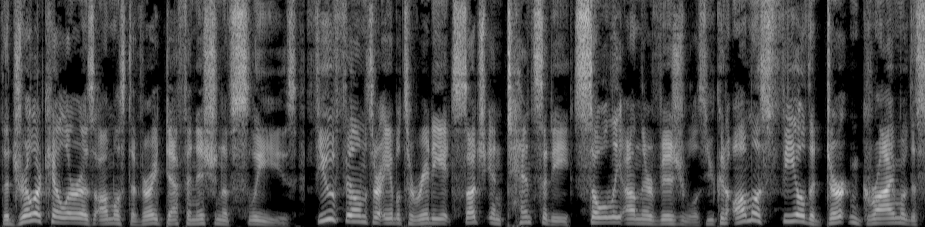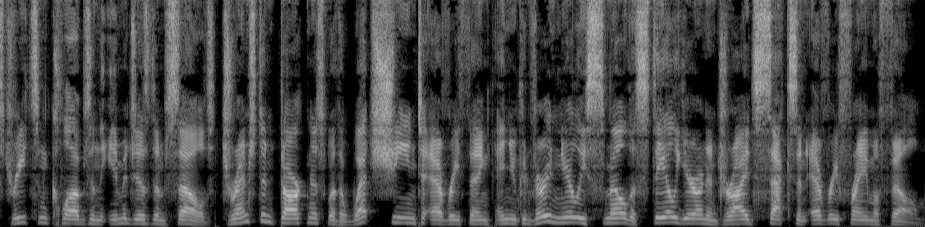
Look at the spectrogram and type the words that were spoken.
The Driller Killer is almost a very definition of sleaze. Few films are able to radiate such intensity solely on their visuals. You can almost feel the dirt and grime of the streets and clubs in the images themselves, drenched in darkness with a wet sheen to everything, and you can very nearly smell the stale urine and dried sex in every frame of film.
